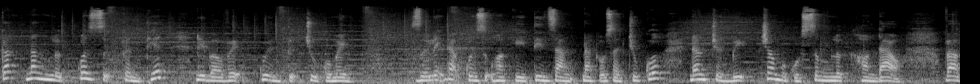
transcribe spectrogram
các năng lực quân sự cần thiết để bảo vệ quyền tự chủ của mình giới lãnh đạo quân sự Hoa Kỳ tin rằng Đảng Cộng sản Trung Quốc đang chuẩn bị cho một cuộc xâm lược hòn đảo và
